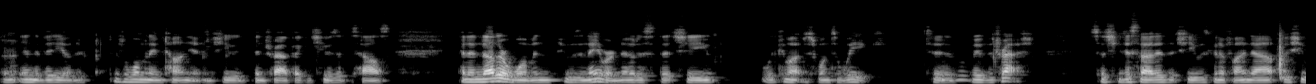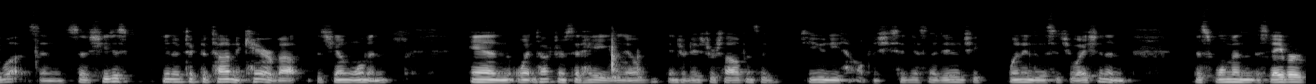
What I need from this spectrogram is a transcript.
in, in the video, there, there's a woman named Tanya, and she had been trafficked, and she was at this house. And another woman who was a neighbor noticed that she would come out just once a week to mm-hmm. move the trash. So she decided that she was going to find out who she was. And so she just, you know, took the time to care about this young woman and went and talked to her and said, Hey, you know, introduced herself and said, Do you need help? And she said, Yes, I do. And she went into the situation and this woman, this neighbor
